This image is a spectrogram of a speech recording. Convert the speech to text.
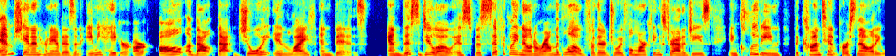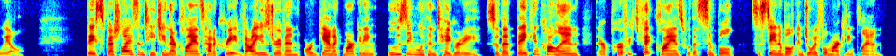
M. Shannon Hernandez and Amy Hager are all about that joy in life and biz. And this duo is specifically known around the globe for their joyful marketing strategies, including the content personality wheel. They specialize in teaching their clients how to create values driven, organic marketing oozing with integrity so that they can call in their perfect fit clients with a simple, sustainable, and joyful marketing plan.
